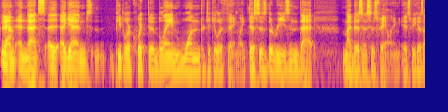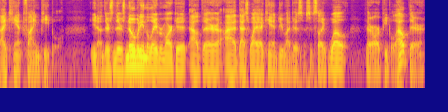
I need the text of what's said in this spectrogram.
Yeah. and and that's again people are quick to blame one particular thing like this is the reason that my business is failing it's because i can't find people you know there's there's nobody in the labor market out there. I, that's why i can't do my business. It's like well there are people out there.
